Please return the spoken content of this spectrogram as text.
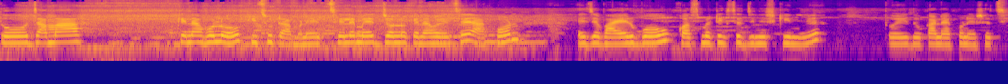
তো জামা কেনা হলো কিছুটা মানে ছেলে মেয়ের জন্য কেনা হয়েছে। এখন এই যে ভাইয়ের বউ কসমেটিক্সের জিনিস কিনবে তো এই দোকানে এখন এসেছি।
